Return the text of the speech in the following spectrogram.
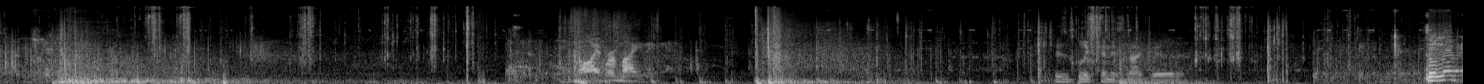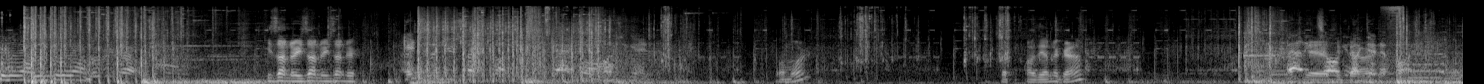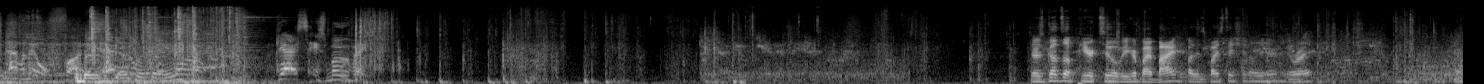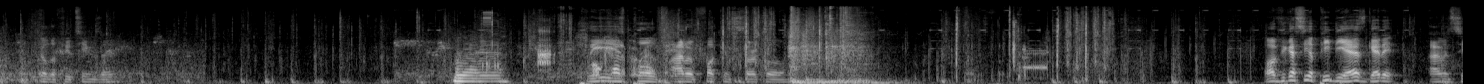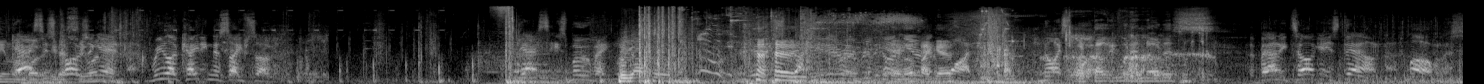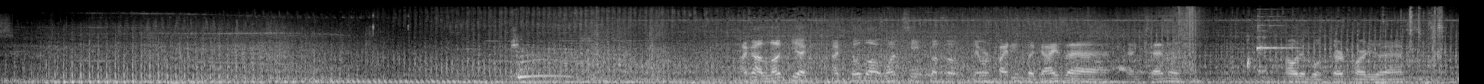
Five remaining. This Blixen is not good. To the left of the wall, left of the wall. He's under. He's under. He's under. Get to the new safe zone. Gas is closing in. One more. Are they underground? Bounty Yeah, target they are. identified. Have a little fun. Gas, guess what's gas is moving. There's guns up here too. Over here by buy by this buy station over here. You're right. Killed a few teams there. Right here. Please pull out of fucking circle. Oh, if you guys see a PDS, get it. I haven't seen one, Gas but if is you guys see closing in. Relocating the safe zone. Gas is moving. We got two. up, I guess. One. Nice I thought you wouldn't notice. The bounty target is down. Marvelous. I got lucky. I, I killed out one team because they were fighting the guys at antenna. I would have third party ass.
